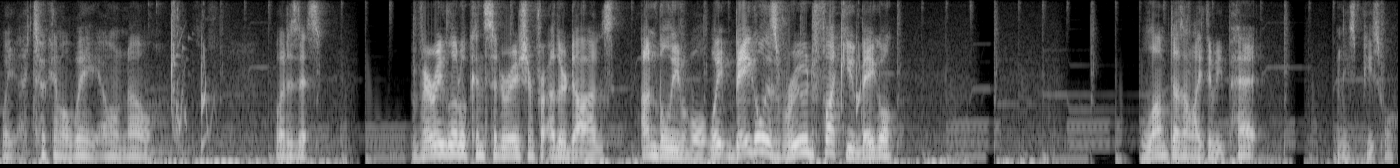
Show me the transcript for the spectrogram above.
Wait, I took him away. Oh no. What is this? Very little consideration for other dogs. Unbelievable. Wait, Bagel is rude? Fuck you, Bagel. Lump doesn't like to be pet, and he's peaceful.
